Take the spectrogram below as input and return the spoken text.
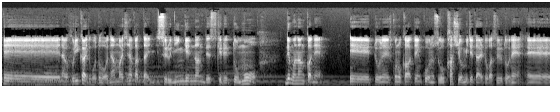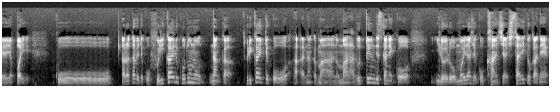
えー、なんか振り返ったことを、ね、あんまりしなかったりする人間なんですけれどもでもなんかねえー、っとね、このカーテンコールのすごい歌詞を見てたりとかするとね、えー、やっぱりこう改めてこう振り返ることのなんか振り返ってこうあなんかまああの学ぶというんですかねこういろいろ思い出してこう感謝したりとかね、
